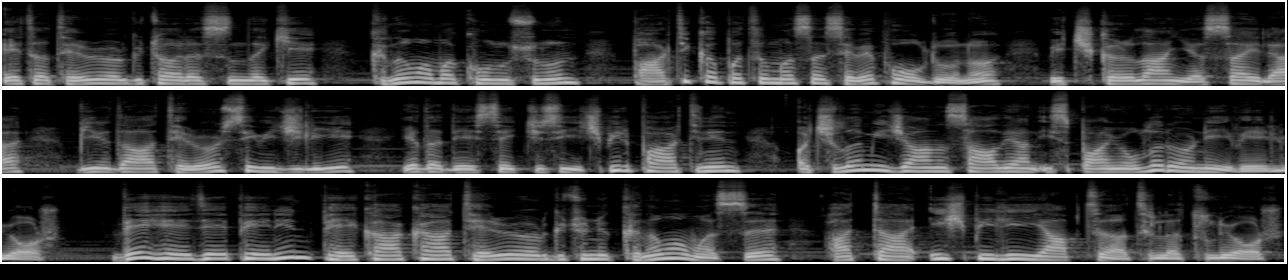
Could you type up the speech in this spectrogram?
ETA terör örgütü arasındaki kınamama konusunun parti kapatılmasına sebep olduğunu ve çıkarılan yasayla bir daha terör seviciliği ya da destekçisi hiçbir partinin açılamayacağını sağlayan İspanyollar örneği veriliyor. Ve HDP'nin PKK terör örgütünü kınamaması hatta işbirliği yaptığı hatırlatılıyor.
